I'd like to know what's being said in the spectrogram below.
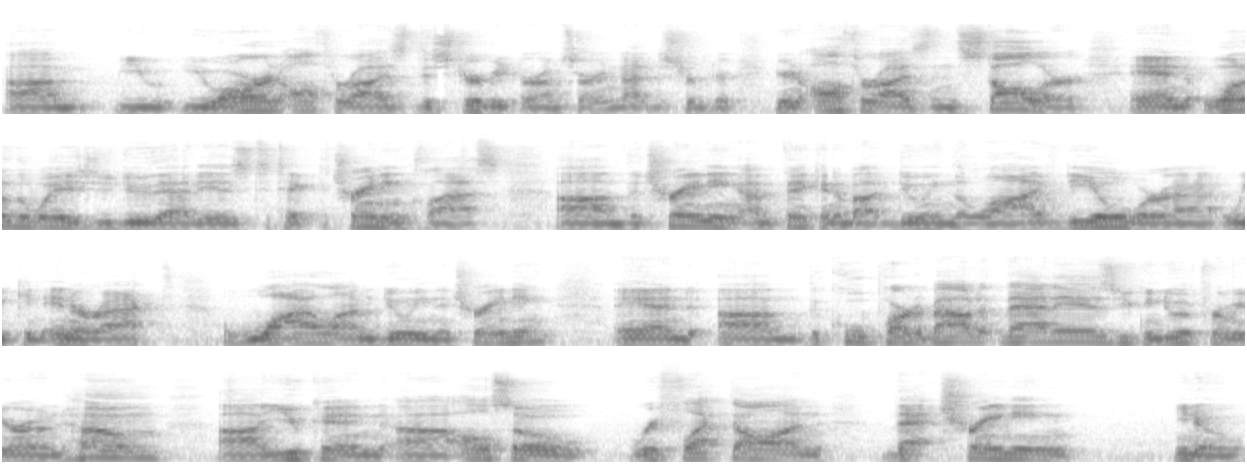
um, you you are an authorized distributor. I'm sorry, not distributor. You're an authorized installer, and one of the ways you do that is to take the training class. Um, the training, I'm thinking about doing the live deal where uh, we can interact while I'm doing the training. And um, the cool part about it that is you can do it from your own home. Uh, you can uh, also reflect on that training, you know,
